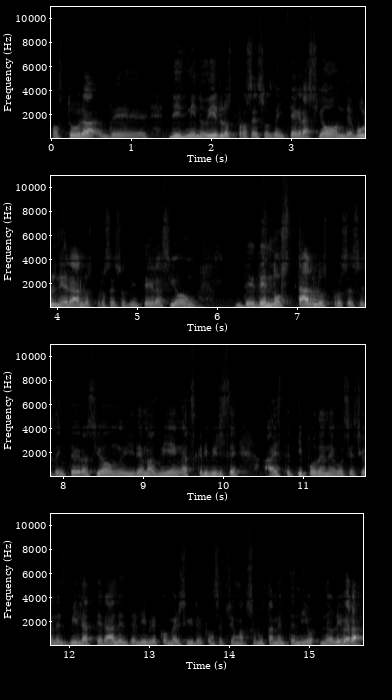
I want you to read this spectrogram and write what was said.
postura de disminuir los procesos de integración, de vulnerar los procesos de integración, de denostar los procesos de integración y de más bien adscribirse a este tipo de negociaciones bilaterales de libre comercio y de concepción absolutamente neoliberal.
